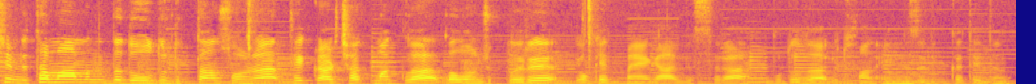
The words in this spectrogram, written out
Şimdi tamamını da doldurduktan sonra tekrar çakmakla baloncukları yok etmeye geldi sıra. Burada da lütfen elinize dikkat edin.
